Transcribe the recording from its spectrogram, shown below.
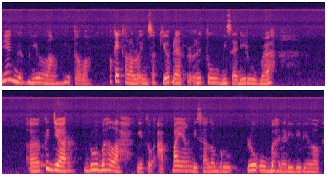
Dia nggak bilang gitu loh. Oke kalau lo insecure dan itu bisa dirubah uh, kejar berubahlah gitu. Apa yang bisa lo lo ubah dari diri lo.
